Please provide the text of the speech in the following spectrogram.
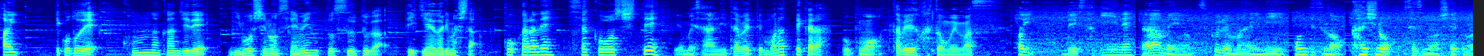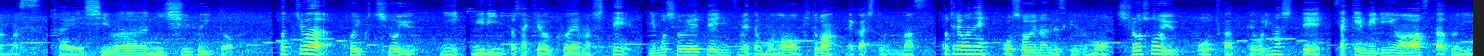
はい。ってことで、こんな感じで煮干しのセメントスープが出来上がりました。ここからね、試作をして、嫁さんに食べてもらってから、僕も食べようかと思います。はい。で、先にね、ラーメンを作る前に、本日の返しの説明をしたいと思います。返しは2種類とこっちは濃い口醤油にみりんと酒を加えまして、煮干しを入れて煮詰めたものを一晩寝かしております。こちらはね、お醤油なんですけれども、白醤油を使っておりまして、酒、みりんを合わせた後に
